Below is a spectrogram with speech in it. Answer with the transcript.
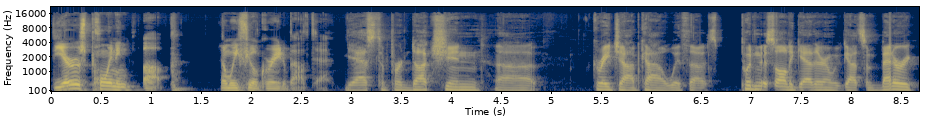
the arrow's pointing up, and we feel great about that. Yes, the production, uh, great job, Kyle, with us putting this all together, and we've got some better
